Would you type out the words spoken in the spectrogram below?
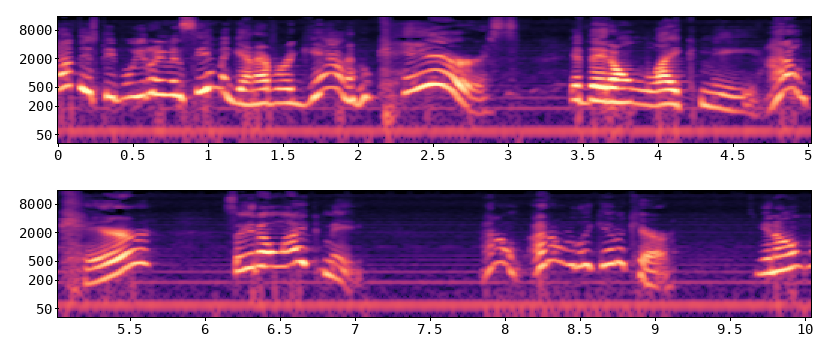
Half these people, you don't even see them again ever again. Who cares if they don't like me? I don't care. So you don't like me. I don't, I don't really give a care. You know?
